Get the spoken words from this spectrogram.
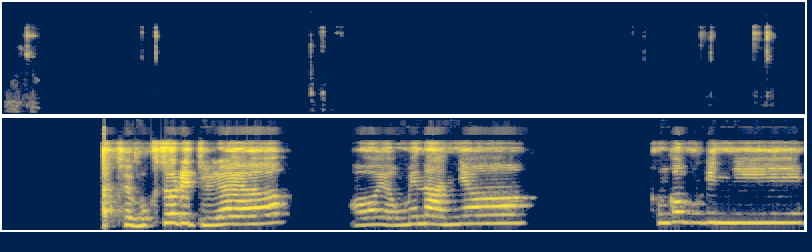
뭐죠? 제 목소리 들려요? 어, 영민아, 안녕. 큰거북이님.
